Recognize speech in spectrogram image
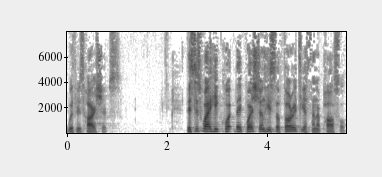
with his hardships. This is why he, they questioned his authority as an apostle.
